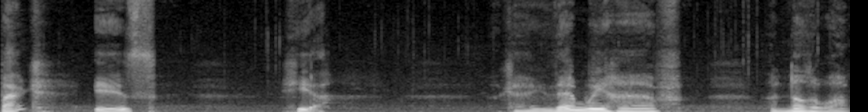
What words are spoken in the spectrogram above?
Back is here. Okay, then we have another one,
